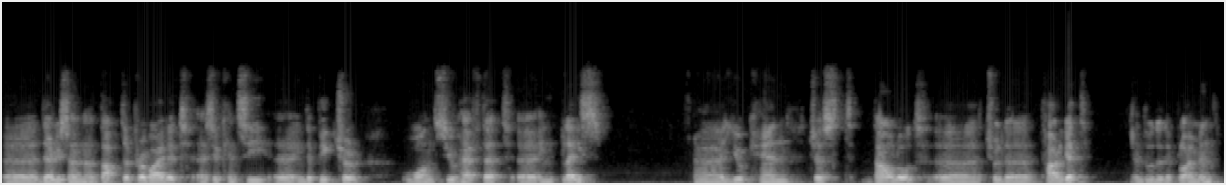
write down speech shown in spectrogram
Uh, there is an adapter provided, as you can see uh, in the picture. Once you have that uh, in place, uh, you can just download uh, to the target and do the deployment.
